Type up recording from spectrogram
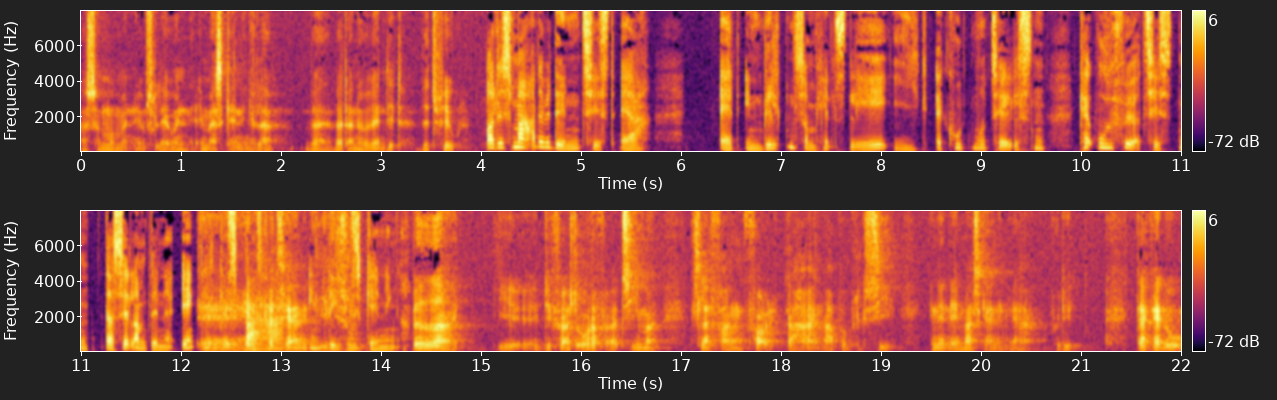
og så må man jo lave en MR-scanning, eller hvad, hvad der er nødvendigt ved tvivl. Og det smarte ved denne test er, at en hvilken som helst læge i akutmodtagelsen kan udføre testen, der selvom den er enkel, kan øh, spare en del ligesom scanninger. bedre i øh, de første 48 timer til at fange folk, der har en apopleksi, end en MR-scanning er. Fordi der kan du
